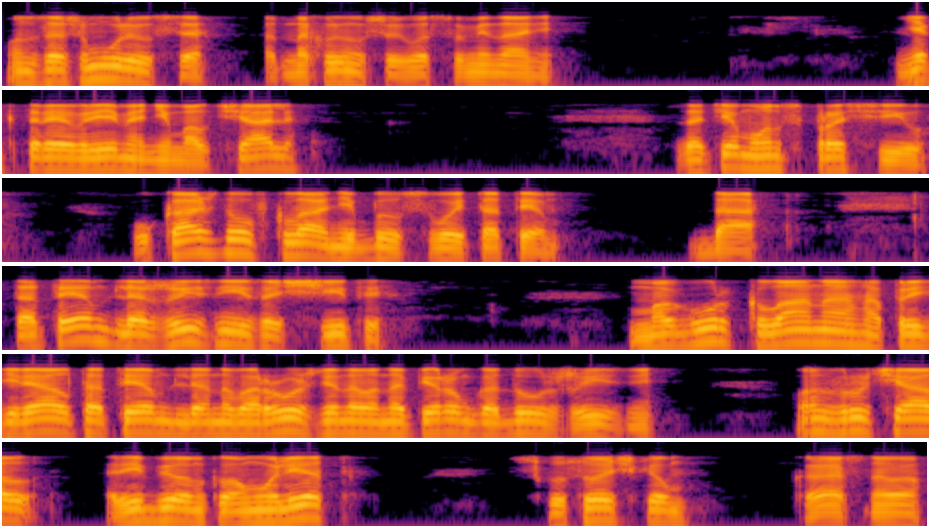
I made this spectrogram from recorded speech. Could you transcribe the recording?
Он зажмурился, от нахлынувших воспоминаний. Некоторое время они молчали. Затем он спросил, «У каждого в клане был свой тотем?» «Да, тотем для жизни и защиты». Магур клана определял тотем для новорожденного на первом году жизни. Он вручал ребенку амулет с кусочком красного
